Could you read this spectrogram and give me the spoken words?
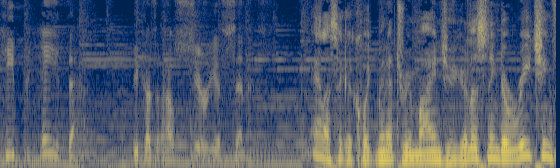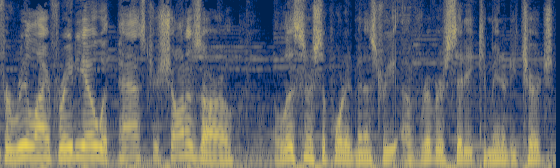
He paid that because of how serious sin is. And let's take a quick minute to remind you you're listening to Reaching for Real Life Radio with Pastor Sean Azzaro, a listener supported ministry of River City Community Church,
